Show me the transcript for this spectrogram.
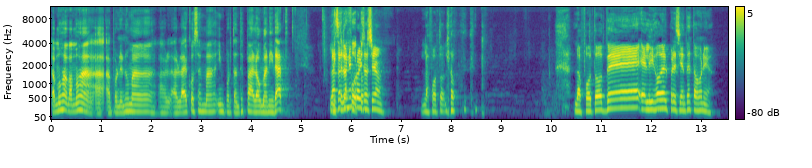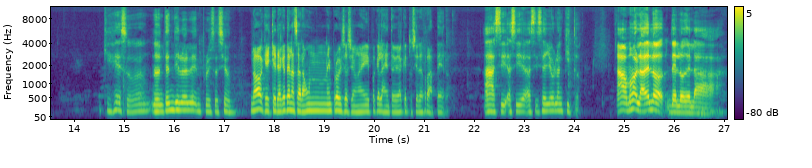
Vamos a, vamos a, ponernos más, a habl- a hablar de cosas más importantes para la humanidad. Lánzate la una foto? improvisación. La foto. La, la foto de el hijo del presidente de Estados Unidos. ¿Qué es eso? weón? No entendí lo de la improvisación. No, que quería que te lanzaras una improvisación ahí para que la gente vea que tú sí eres rapero. Ah, así, así, así sea yo blanquito. Ah, vamos a hablar de lo de, lo de, la,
